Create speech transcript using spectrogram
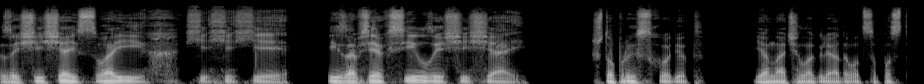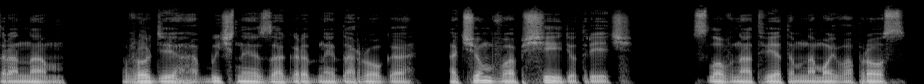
«Защищай своих, хи-хи-хи, изо всех сил защищай». «Что происходит?» Я начал оглядываться по сторонам. Вроде обычная загородная дорога. О чем вообще идет речь? Словно ответом на мой вопрос,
